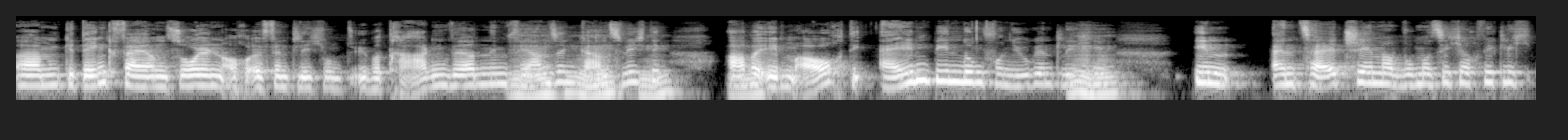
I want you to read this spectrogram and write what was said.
Ähm, Gedenkfeiern sollen auch öffentlich und übertragen werden im Fernsehen, Mhm, ganz mhm, wichtig. mhm. Aber eben auch die Einbindung von Jugendlichen Mhm. in ein Zeitschema, wo man sich auch wirklich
